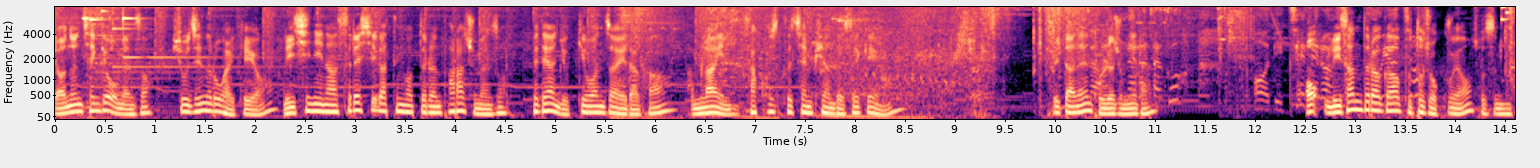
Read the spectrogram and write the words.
여눈 챙겨오면서 쇼진으로 갈게요. 리신이나 쓰레쉬 같은 것들은 팔아주면서 최대한 6기원자에다가 앞라인 사cost 챔피언들 쓸게요. 일단은 돌려줍니다. 어, 리산드라가 붙어줬고요. 좋습니다.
